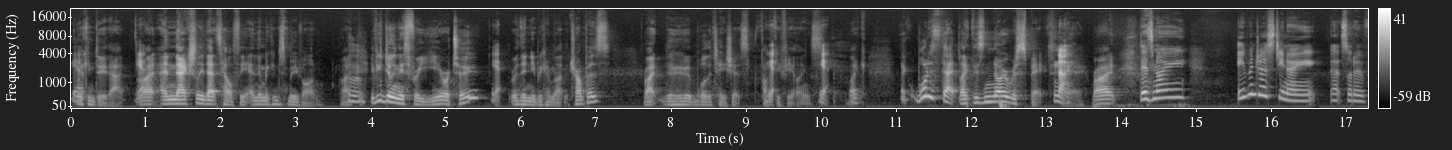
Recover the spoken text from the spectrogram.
we can do that, Yeah. right? And actually, that's healthy, and then we can just move on, right? If you're doing this for a year or two, Mm. Yeah. then you become like the Trumpers, right? The, who wore the t-shirts, fuck Yeah. your feelings, Yeah. Like, like what is that? Like, there's no respect, No. there, right? There's no, even just you know that sort of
